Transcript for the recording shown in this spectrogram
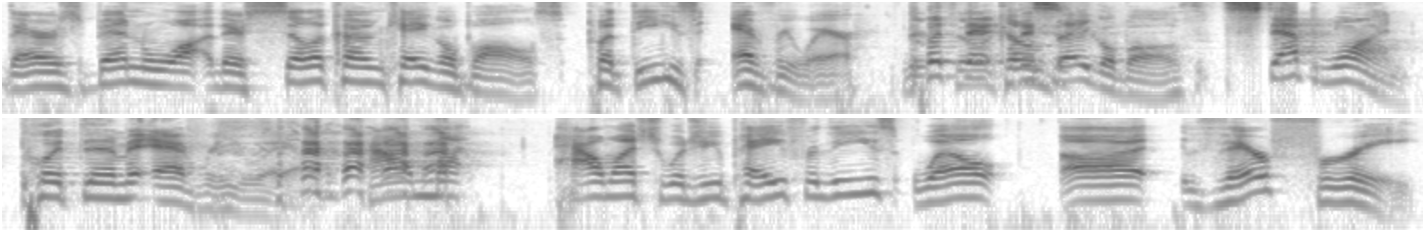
There's been wa- there's silicone kegel balls. Put these everywhere. They're Put the- silicone this- bagel balls. Step one: put them everywhere. How much? How much would you pay for these? Well, uh, they're free.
